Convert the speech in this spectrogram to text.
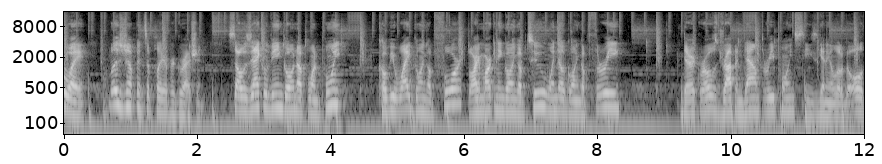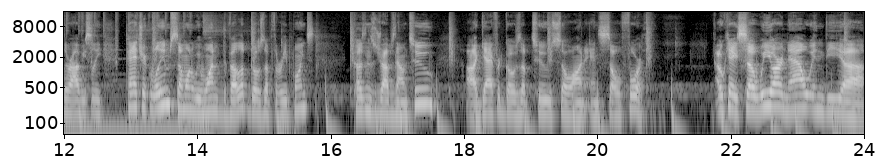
way, let's jump into player progression. So Zach LaVine going up one point, Coby White going up four, Lauri Markkanen going up two, Wendell going up three, Derrick Rose dropping down three points. He's getting a little bit older, obviously. Patrick Williams, someone we want to develop, goes up three points. Cousins drops down two. Uh, Gafford goes up two, so on and so forth. Okay, so we are now in the uh,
